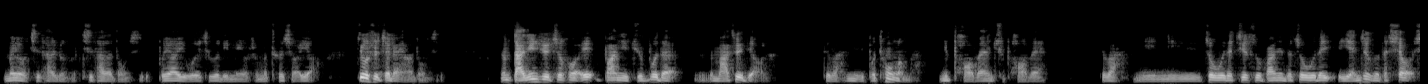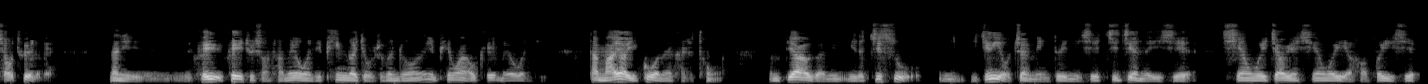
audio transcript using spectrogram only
没有其他任何其他的东西。不要以为这个里面有什么特效药，就是这两样东西。那么打进去之后，哎，把你局部的麻醉掉了，对吧？你不痛了嘛？你跑呗，你去跑呗。对吧？你你周围的激素把你的周围的炎症给它消消退了呗，那你可以可以去上传没有问题，拼个九十分钟，你拼完 OK 没有问题。但麻药一过呢，开始痛了。那么第二个，你你的激素你已经有证明对你一些肌腱的一些纤维、胶原纤维也好，或一些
